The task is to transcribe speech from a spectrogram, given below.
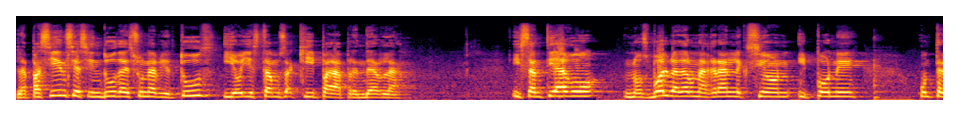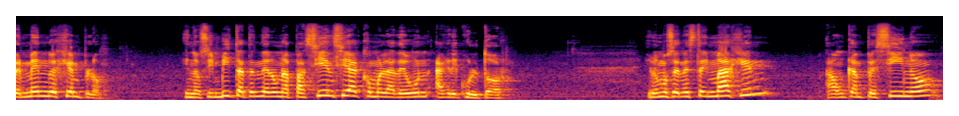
La paciencia sin duda es una virtud y hoy estamos aquí para aprenderla. Y Santiago nos vuelve a dar una gran lección y pone un tremendo ejemplo y nos invita a tener una paciencia como la de un agricultor. Y vemos en esta imagen a un campesino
